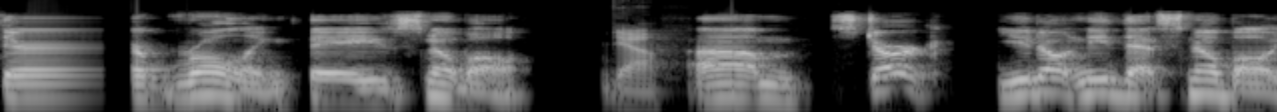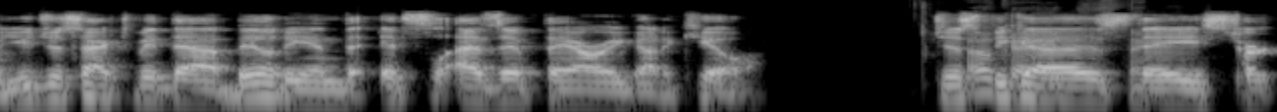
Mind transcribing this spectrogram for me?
they're rolling. They snowball. Yeah, Um, Starck, you don't need that snowball. You just activate that ability, and it's as if they already got a kill, just Okay, because they start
